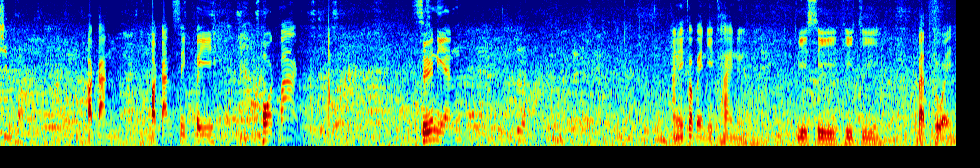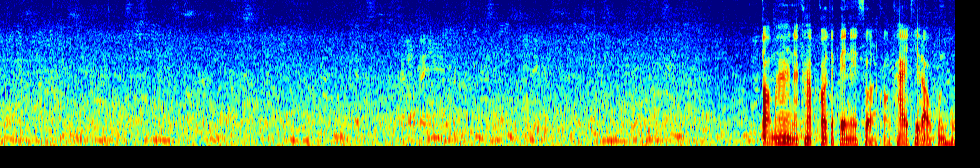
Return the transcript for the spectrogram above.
新款。 ประกันประกัน 10 ปี โหดมาก ซื้อเหรียญ 对， อันนี้ก็เป็นอีกค่ายหนึ่ง BC PG แบตสวย ต่อมานะครับก็จะเป็นในส่วนของค่ายที่เราคุ้นหู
